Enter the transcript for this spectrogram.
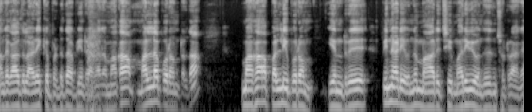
அந்த காலத்தில் அழைக்கப்பட்டது அப்படின்றாங்க. அந்த மகா மல்லபுரம்ன்றது தான் மகா பள்ளிபுரம் என்று பின்னாடி வந்து மாறிச்சு மருவி வந்ததுன்னு சொல்கிறாங்க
